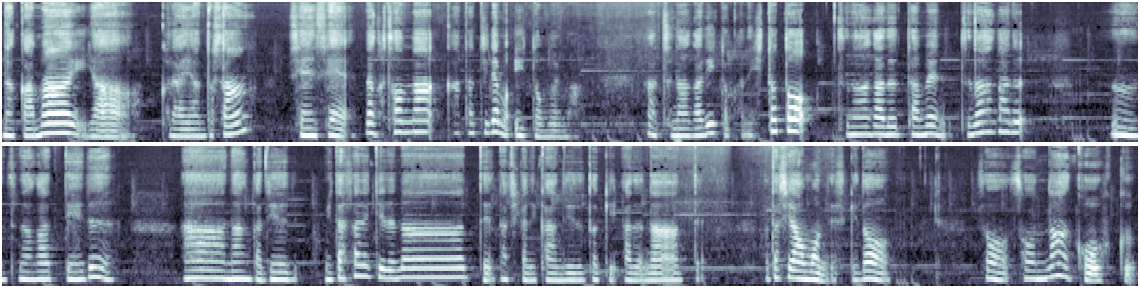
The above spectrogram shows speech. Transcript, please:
仲間やクライアントさん先生。なんかそんな形でもいいと思います。つながりとかね人とつながるためつながるうんつながっている。あーなんか充満たされてるなーって確かに感じる時あるなーって私は思うんですけどそうそんな幸福。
